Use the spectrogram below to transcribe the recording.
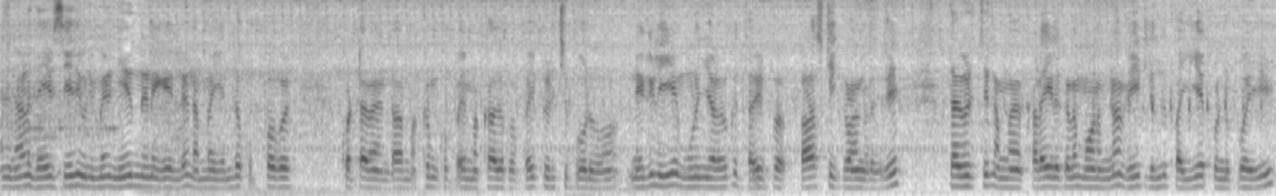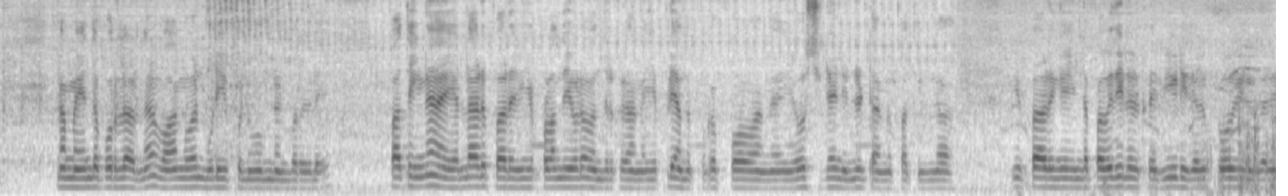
அதனால் தயவுசெய்து இனிமேல் நீர்நிலைகளில் நம்ம எந்த குப்பை கொட்ட வேண்டாம். மக்கும் குப்பை மக்காத குப்பை பிரித்து போடுவோம். நெகிழியே முடிஞ்ச அளவுக்கு தவிர்ப்போம் பிளாஸ்டிக் வாங்குறது தவிர்த்து நம்ம கடைகளுக்கெல்லாம் போனோம்னா வீட்டிலேருந்து பையே கொண்டு போய் நம்ம எந்த பொருளாக இருந்தாலும் வாங்குவோன்னு முடிவு பண்ணுவோம் நண்பர்களே. பார்த்தீங்கன்னா எல்லோரும் பாருங்க குழந்தையோட வந்திருக்குறாங்க. எப்படி அந்த பக்கம் போவாங்க யோசிச்சுட்டே நின்றுட்டாங்க பார்த்தீங்களா இப்போ பாருங்க இந்த பகுதியில் இருக்கிற வீடுகள் கோவில்கள்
